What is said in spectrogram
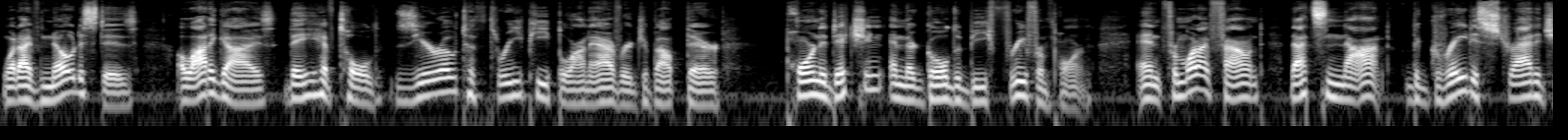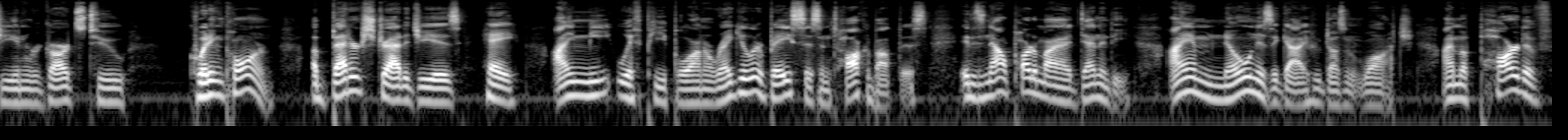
What I've noticed is a lot of guys, they have told zero to three people on average about their porn addiction and their goal to be free from porn. And from what I've found, that's not the greatest strategy in regards to quitting porn. A better strategy is hey, I meet with people on a regular basis and talk about this. It is now part of my identity. I am known as a guy who doesn't watch. I'm a part of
